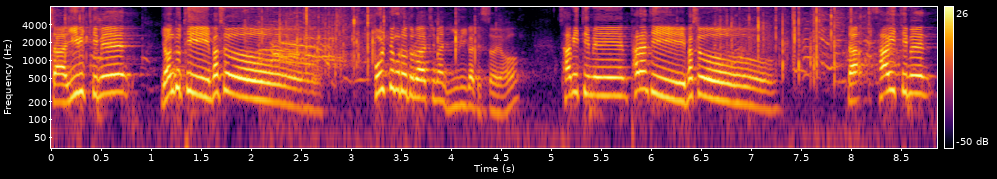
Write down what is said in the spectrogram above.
자, 2위 팀은 연두 팀 박수. 꼴등으로 들어왔지만 2위가 됐어요. 3위 팀은 파란 팀 박수. 자, 4위 팀은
